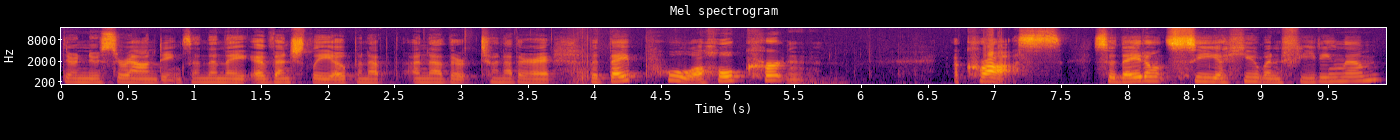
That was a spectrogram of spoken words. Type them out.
their new surroundings, and then they eventually open up another to another area. But they pull a whole curtain across so they don't see a human feeding them,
